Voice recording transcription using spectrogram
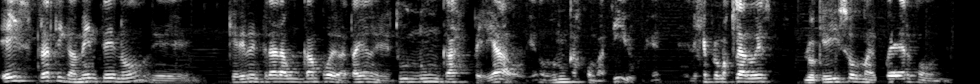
es prácticamente, ¿no? Eh, querer entrar a un campo de batalla donde tú nunca has peleado, nunca has combatido. El ejemplo más claro es lo que hizo Mayweather con,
